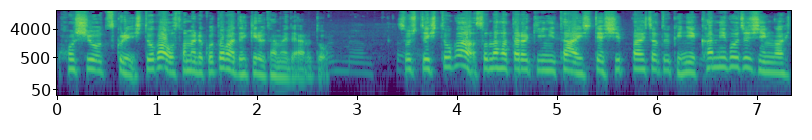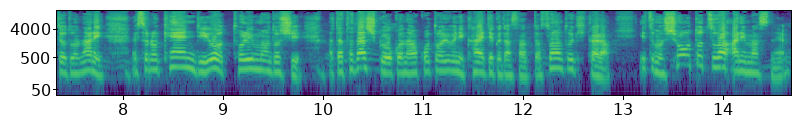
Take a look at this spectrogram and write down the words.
星を作り、人が治めることができるためであると。そして人がその働きに対して失敗した時に神ご自身が人となり、その権利を取り戻し、また正しく行うことをように書いてくださった。その時からいつも衝突はありますね。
